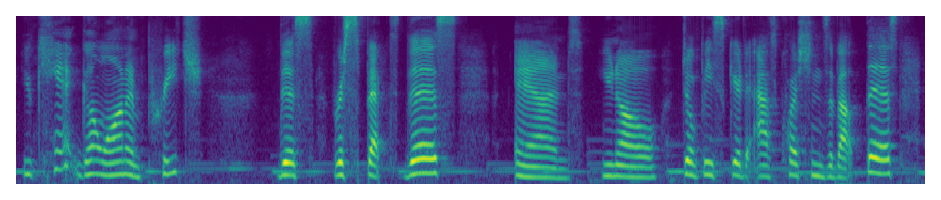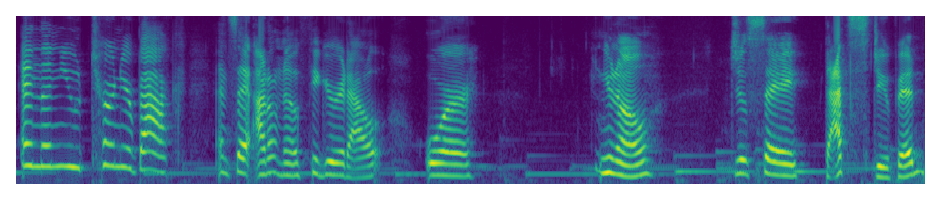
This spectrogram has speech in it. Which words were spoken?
You can't go on and preach this, respect this, and, you know, don't be scared to ask questions about this, and then you turn your back and say, I don't know, figure it out, or, you know, just say, that's stupid.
